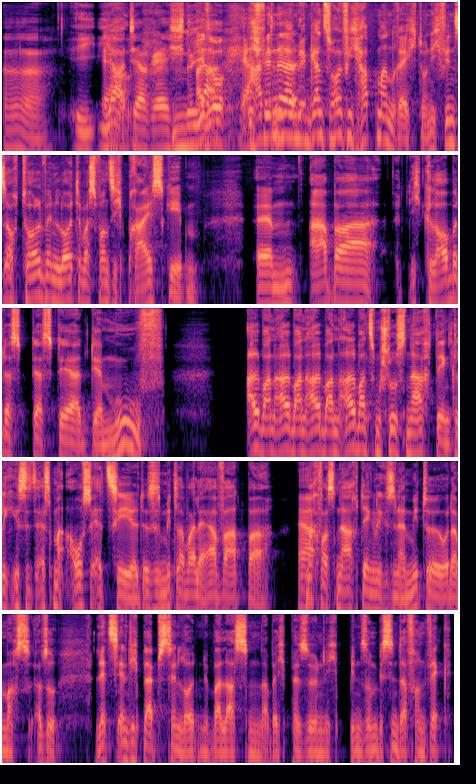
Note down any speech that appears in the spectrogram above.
äh, er hat ja recht. Naja, also ich finde, ganz häufig hat man recht. Und ich finde es auch toll, wenn Leute was von sich preisgeben. Ähm, aber ich glaube, dass, dass der, der Move, albern, albern, albern, albern zum Schluss nachdenklich, ist jetzt erstmal auserzählt. Es ist mittlerweile erwartbar. Ja. Mach was Nachdenkliches in der Mitte oder mach's, also letztendlich bleibt es den Leuten überlassen, aber ich persönlich bin so ein bisschen davon weg.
